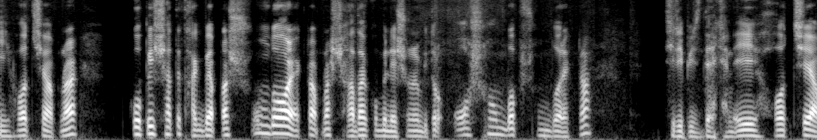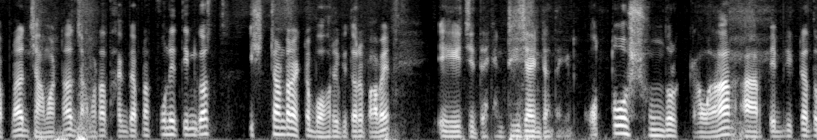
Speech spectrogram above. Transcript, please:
এই হচ্ছে আপনার কপির সাথে থাকবে আপনার সুন্দর একটা আপনার সাদা কম্বিনেশনের ভিতর অসম্ভব সুন্দর একটা থ্রি পিস দেখেন এই হচ্ছে আপনার জামাটা জামাটা থাকবে আপনার পৌনে তিন গজ স্ট্যান্ডার্ড একটা বহরের ভিতরে পাবেন। এই যে দেখেন ডিজাইনটা দেখেন কত সুন্দর কালার আর ফেব্রিকটা তো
